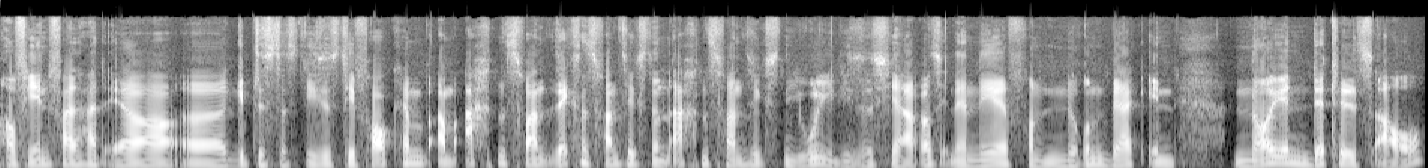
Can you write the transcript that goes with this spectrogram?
auf jeden Fall hat er, äh, gibt es das, dieses TV-Camp am 28, 26. und 28. Juli dieses Jahres in der Nähe von Nürnberg in Neuendettelsau.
